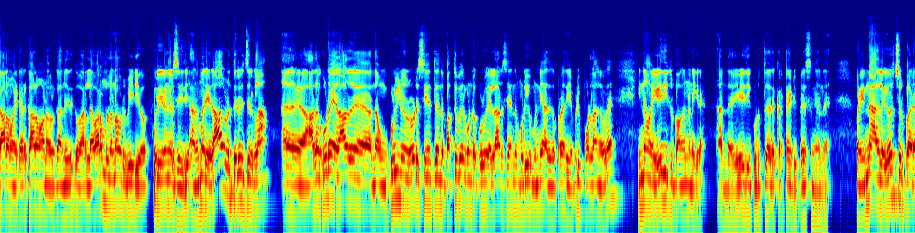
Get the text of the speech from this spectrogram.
காலமாயிட்டார். காலமானவருக்கு அந்த இதுக்கு வரல. வர முடியலன்னா ஒரு வீடியோ ஒரு இரங்கல் செய்தி அந்த மாதிரி ஏதாவது ஒன்று தெரிவிச்சிருக்கலாம். அதை கூட ஏதாவது அந்த அவங்க குழுவினரோடு சேர்த்து அந்த பத்து பேர் கொண்ட குழு எல்லாரும் சேர்ந்து முடிவு பண்ணி அதுக்கப்புறம் அது எப்படி போடலாங்கிறத இன்னும் எழுதிட்டு இருப்பாங்கன்னு நினைக்கிறேன். அந்த எழுதி கொடுத்து அதை கரெக்டாக இப்படி பேசுங்கன்னு. பட் என்ன அதில் யோசிச்சிருப்பார்?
